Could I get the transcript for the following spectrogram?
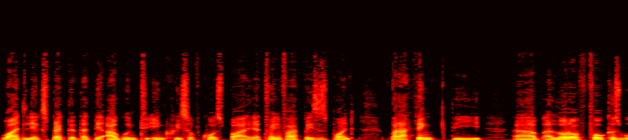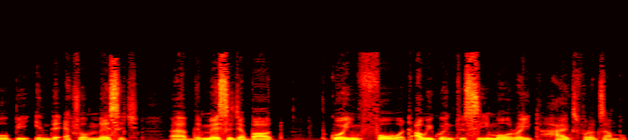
widely expected that they are going to increase, of course, by a 25 basis point. But I think the uh, a lot of focus will be in the actual message, uh, the message about going forward. Are we going to see more rate hikes, for example?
